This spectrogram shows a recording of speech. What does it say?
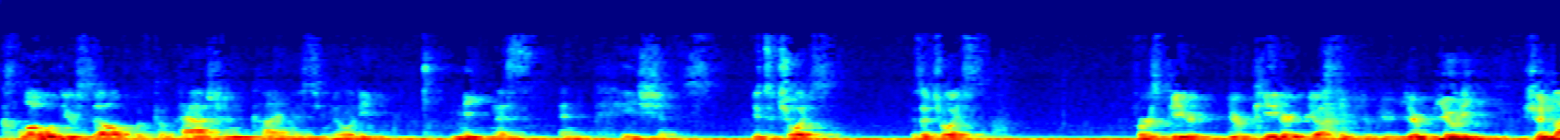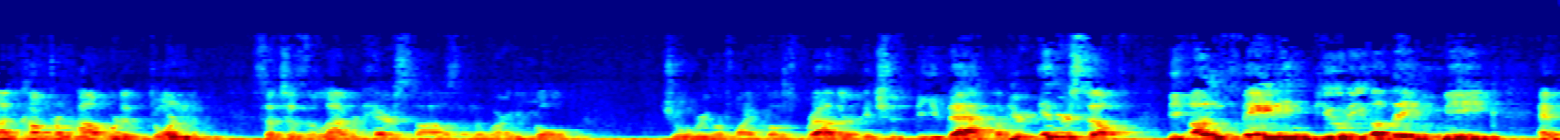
clothe yourself with compassion, kindness, humility, meekness, and patience. It's a choice. It's a choice. First Peter, your Peter, your, your beauty should not come from outward adornment, such as elaborate hairstyles and the wearing of gold jewelry or fine clothes. Rather, it should be that of your inner self, the unfading beauty of a meek and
